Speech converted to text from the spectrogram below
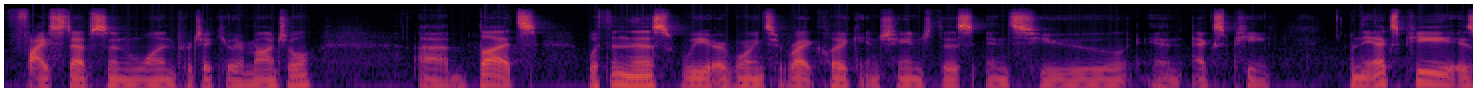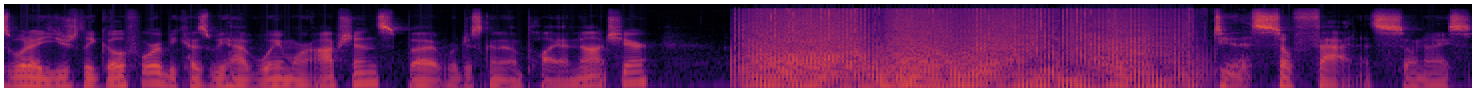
five steps in one particular module. Uh, but within this, we are going to right click and change this into an XP. And the XP is what I usually go for because we have way more options, but we're just going to apply a notch here. Dude, that's so fat. That's so nice.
